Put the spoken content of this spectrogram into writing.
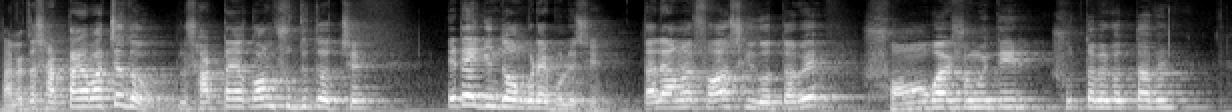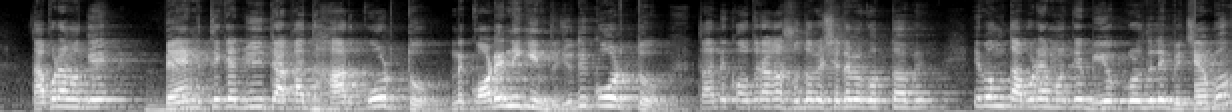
তাহলে তো ষাট টাকা পাচ্ছে তো ষাট টাকা কম সুদ দিতে হচ্ছে। এটাই কিন্তু অঙ্কটাই বলেছে। তাহলে আমার ফার্স্ট কী করতে হবে? সমবায় সমিতির সুদটা বের করতে হবে। তারপরে আমাকে ব্যাংক থেকে যদি টাকা ধার করতো মানে করেনি কিন্তু, যদি করতো, তাহলে কত টাকা সুদ হবে সেটা করতে হবে। এবং তারপরে আমাকে বিয়োগ করে দিলে বেঁচে যাব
